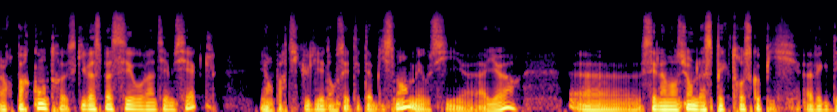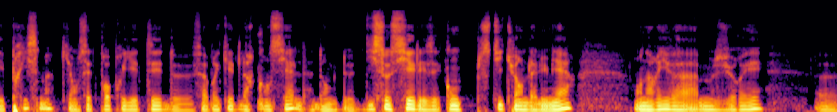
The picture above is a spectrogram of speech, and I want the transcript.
Alors par contre, ce qui va se passer au XXe siècle, et en particulier dans cet établissement, mais aussi euh, ailleurs, euh, c'est l'invention de la spectroscopie, avec des prismes qui ont cette propriété de fabriquer de l'arc-en-ciel, donc de dissocier les constituants de la lumière. On arrive à mesurer euh,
